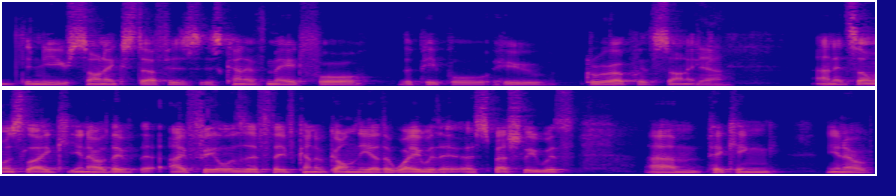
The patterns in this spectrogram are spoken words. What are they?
the new Sonic stuff is is kind of made for the people who grew up with Sonic. yeah. and it's almost like you know they've i feel as if they've kind of gone the other way with it especially with um, picking you know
